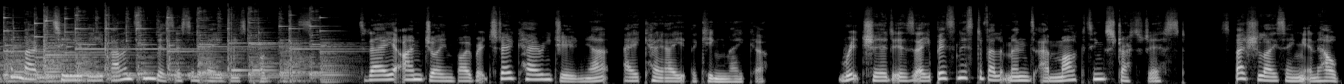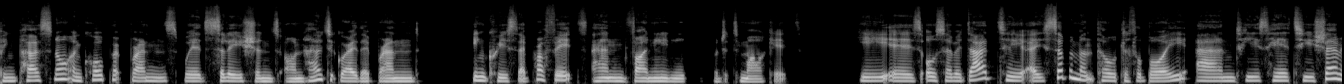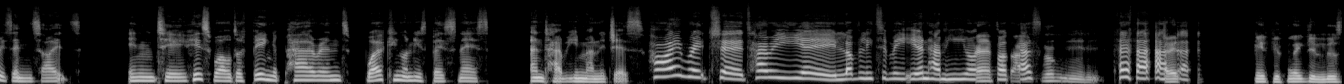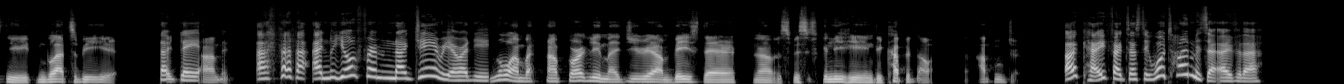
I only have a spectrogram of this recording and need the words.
Welcome back to the Balancing Business and Babies podcast. Today I'm joined by Richard Okere Jr., aka the Kingmaker. Richard is a business development and marketing strategist specializing in helping personal and corporate brands with solutions on how to grow their brand, increase their profits, and finally put it to market. He is also a dad to a seven month old little boy, and he's here to share his insights into his world of being a parent, working on his business, and how he manages. Hi, Richard. How are you? Lovely to meet you and having you on the podcast. Thank you. Thank you, Lucy. I'm glad to be here. Lovely. Um, and you're from Nigeria, aren't you? No, I'm, I'm currently in Nigeria. I'm based there, now, specifically in the capital, Abuja. Okay, fantastic. What time is it over there?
